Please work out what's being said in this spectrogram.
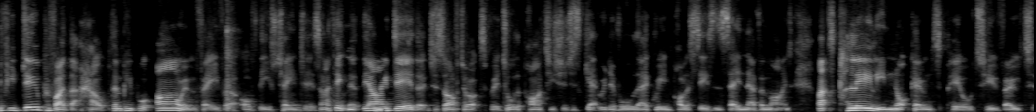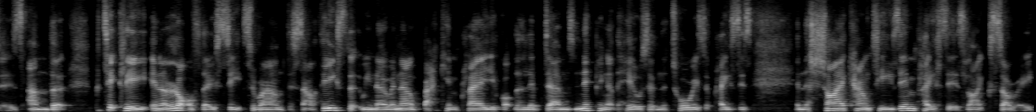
if you do provide that help, then people are in favour of these changes. And I think that the idea that just after Uxbridge, all the parties should just get rid of all their green policies and say, never mind, that's clearly not going to appeal to voters. And that, particularly in a lot of those seats around the southeast that we know are now back in play, you've got the Lib Dems nipping at the heels of the Tories at places in the Shire counties, in places like Surrey,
